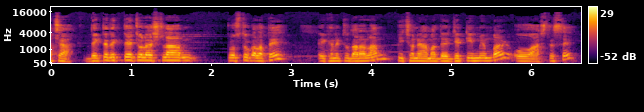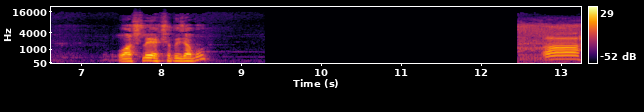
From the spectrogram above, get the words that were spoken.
আচ্ছা দেখতে দেখতে চলে আসলাম প্রস্তকলাতে। এখানে একটু দাঁড়ালাম, পিছনে আমাদের যে টিম মেম্বার ও আসতেছে। ও আসলে একসাথে যাব। আহ,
